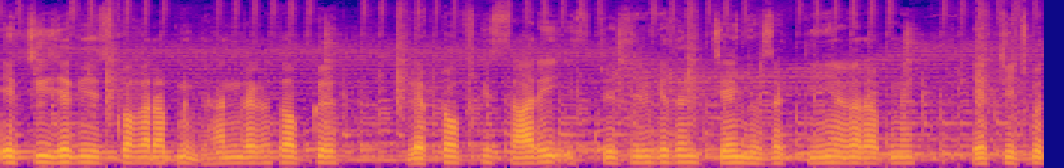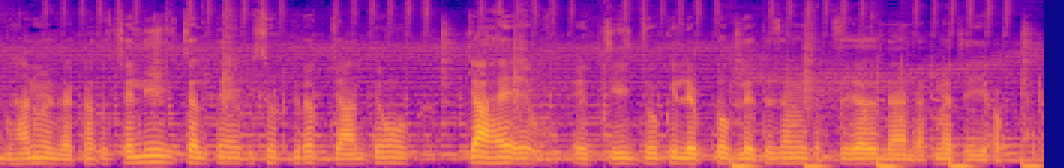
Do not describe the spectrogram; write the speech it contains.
एक चीज़ है कि जिसको अगर आपने ध्यान रखा तो आपके लैपटॉप की सारी स्पेसिफिकेशन चेंज हो सकती हैं अगर आपने एक चीज़ को ध्यान में रखा। तो चलिए चलते हैं एपिसोड की तरफ़। जानते हो क्या है एक चीज़ जो कि लैपटॉप लेते समय सबसे ज़्यादा ध्यान रखना चाहिए आपको?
